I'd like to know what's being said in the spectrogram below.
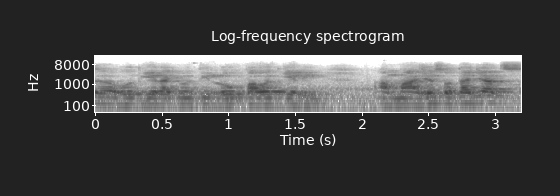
होत गेला किंवा ती लोप पावत गेली माझ्या स्वतःच्याच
